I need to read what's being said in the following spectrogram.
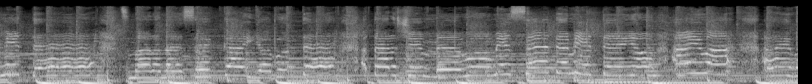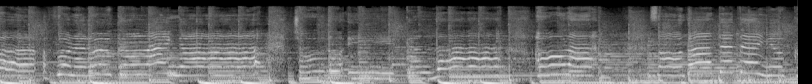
みてつまらない世界破って新しい目を見せてみてよ。愛は愛は溢れるくらいがちょうどいいから。ほら育ててゆこ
